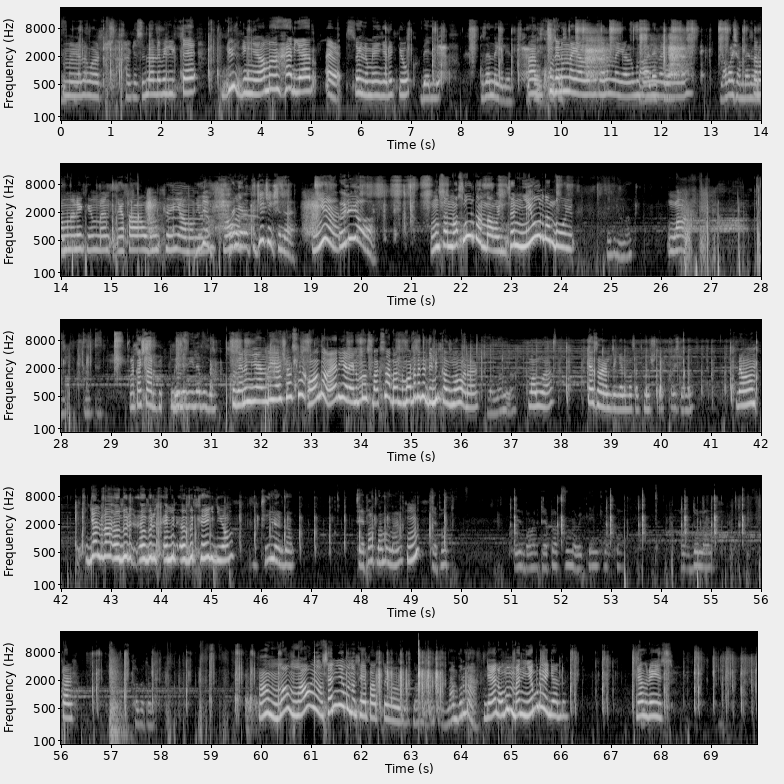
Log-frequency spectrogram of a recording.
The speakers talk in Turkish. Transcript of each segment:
Merhaba arkadaşlar. Herkes sizlerle birlikte düz dünya ama her yer evet söylemeye gerek yok. Belli. Kuzen de geliyor. Ben kuzenim de geldi, kuzenim de geldi, kuzenim de geldi. Yavaşım ben öldüm. Selamun aleyküm. Ben yatağı aldım, köyü yağmalıyorum. Lan Vallahi. yaratıcıya çek şunu. Niye? Ölüyor. Oğlum sen nasıl oradan doğuyorsun? Sen niye oradan doğuyorsun? Ne bileyim lan. Ulan. Arkadaşlar Belediyle buldum. kuzenim geldi yaşasın. Kanka her yer elmas. Baksana ben bu arada bende demir kazma var ha. Vallahi mi lan? Vallahi. Gel sana artık elmas atayım işte. Kaç tane? Ben gel ben öbür öbür öbür öbür köye gidiyorum. Köy nereden? Tepe at lan bana. Hı? Tepe at. Hayır bana bir tepe atsın da bekleyin iki dakika. Abi dur lan. Gel. Tabii tabii. Ha, lan ne yapıyorsun? Sen niye bana tep atıyorsun? Yok lan vurma. Gel oğlum ben niye buraya geldim? Gel reis.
